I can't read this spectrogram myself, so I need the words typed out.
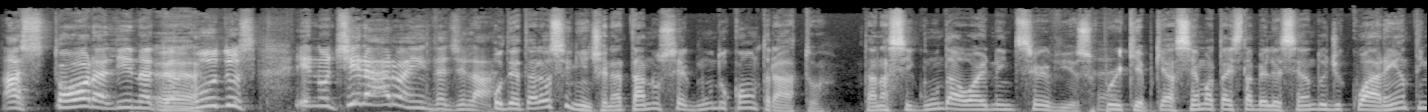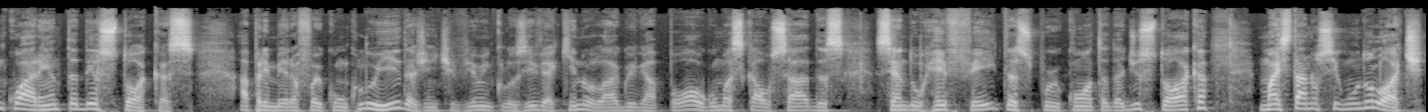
as toras ali na Canudos, e não tiraram ainda de lá. O detalhe é o seguinte, né? Tá no segundo contrato. Tá na segunda ordem de serviço. É. Por quê? Porque a SEMA está estabelecendo de 40 em 40 destocas. A primeira foi concluída, a gente viu inclusive aqui no Lago Igapó algumas calçadas sendo refeitas por conta da destoca, mas está no segundo lote.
